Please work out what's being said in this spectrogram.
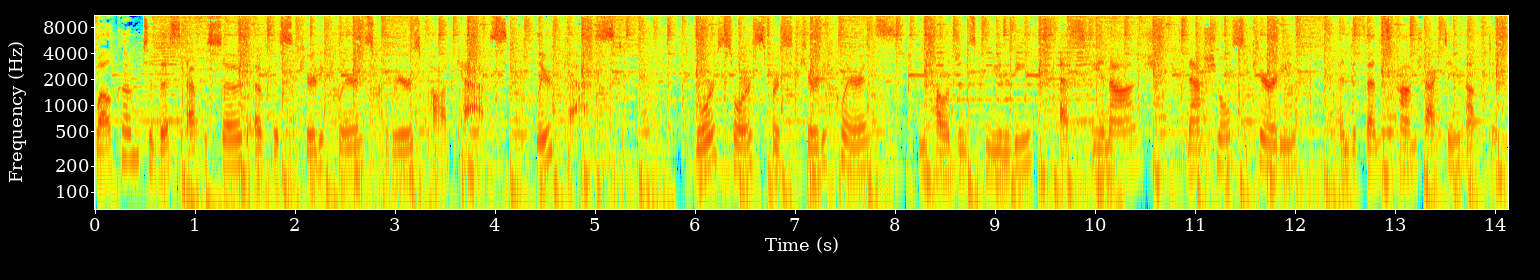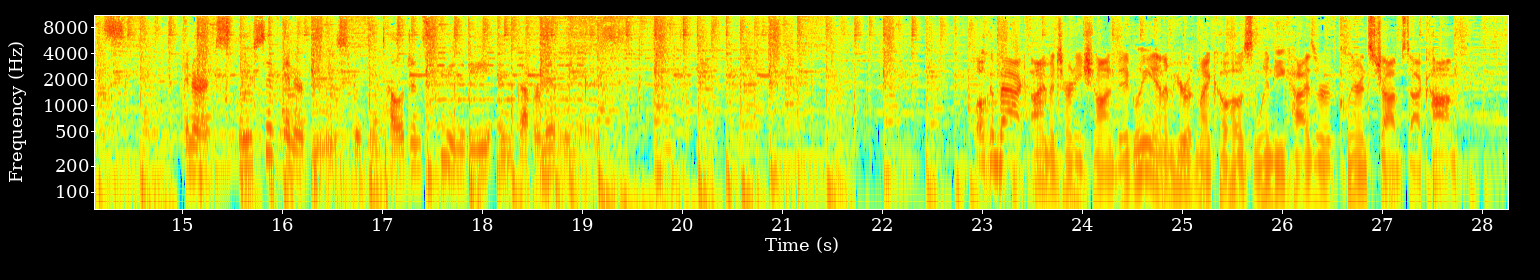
Welcome to this episode of the Security Clearance Careers Podcast, ClearedCast, your source for security clearance, intelligence community, espionage, national security, and defense contracting updates, and our exclusive interviews with intelligence community and government leaders. Welcome back. I'm attorney Sean Bigley, and I'm here with my co host Lindy Kyzer of clearancejobs.com.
